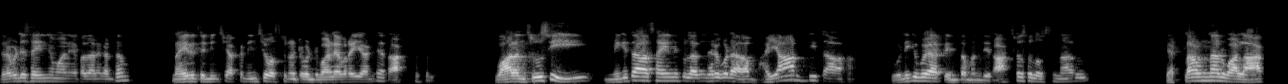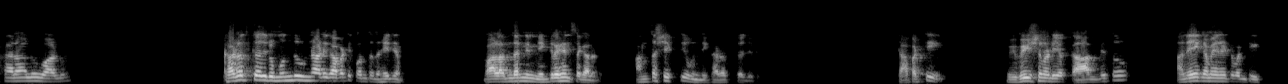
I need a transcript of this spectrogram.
ద్రవిడ సైన్యం అనే పదానికి అర్థం నైరుతి నుంచి అక్కడి నుంచి వస్తున్నటువంటి వాళ్ళు ఎవరయ్యా అంటే రాక్షసులు. వాళ్ళని చూసి మిగతా సైనికులందరూ కూడా భయార్థిత వణికిపోయారు ఇంతమంది రాక్షసులు వస్తున్నారు. ఎట్లా ఉన్నారు వాళ్ళ ఆకారాలు వాళ్ళు? ఖడోత్కజుడు ముందు ఉన్నాడు కాబట్టి కొంత ధైర్యం. వాళ్ళందరినీ నిగ్రహించగలడు. అంత శక్తి ఉంది ఖడోత్కజుడు కాబట్టి విభీషణుడి యొక్క ఆజ్ఞతో అనేకమైనటువంటి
